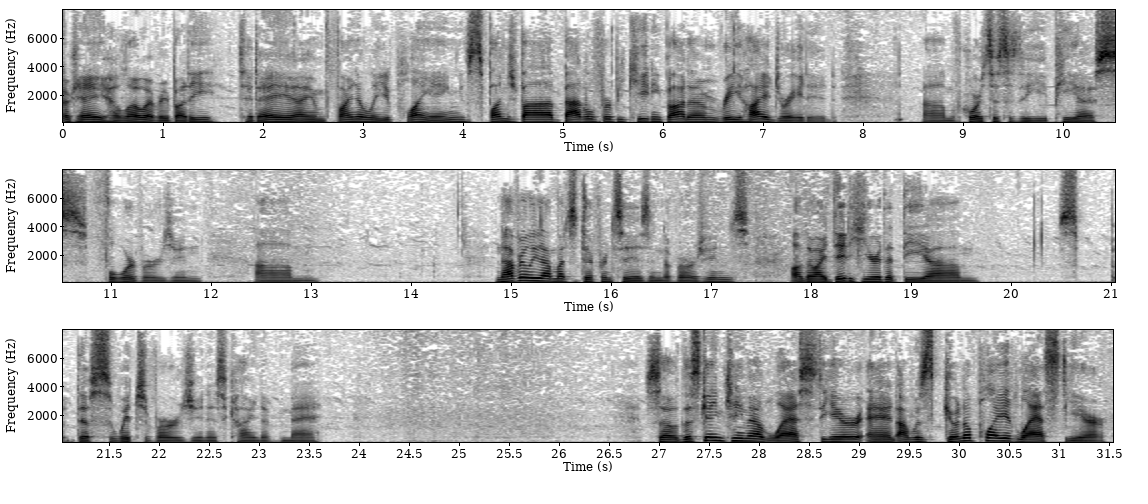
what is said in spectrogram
Okay, hello everybody. Today I am finally playing SpongeBob Battle for Bikini Bottom Rehydrated. Um, of course, this is the PS4 version. Um, not really that much differences in the versions, although I did hear that the um, the Switch version is kind of meh. So this game came out last year, and I was gonna play it last year,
